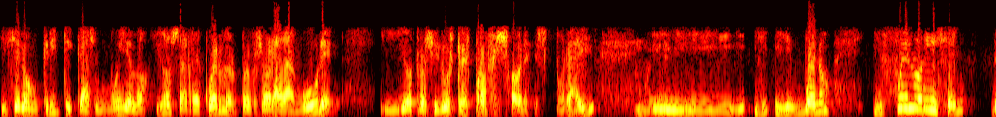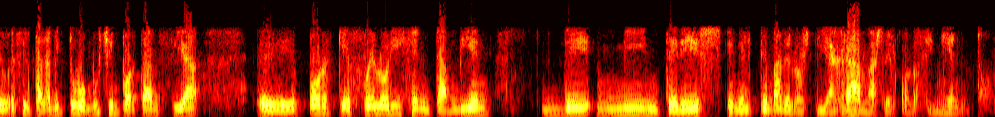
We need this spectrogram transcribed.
hicieron críticas muy elogiosas. Recuerdo el profesor Adanguren y otros ilustres profesores por ahí. Y, y, y, bueno, y fue el origen, debo decir, para mí tuvo mucha importancia eh, porque fue el origen también de mi interés en el tema de los diagramas del conocimiento.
